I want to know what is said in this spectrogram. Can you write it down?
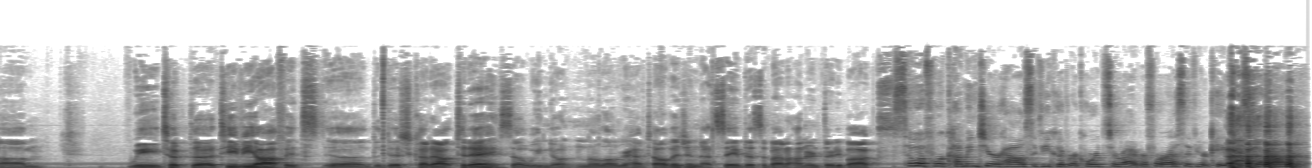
Um, we took the TV off. It's uh, the dish cut out today, so we don't no longer have television. That saved us about 130 bucks. So if we're coming to your house, if you could record Survivor for us, if your cable's still on,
